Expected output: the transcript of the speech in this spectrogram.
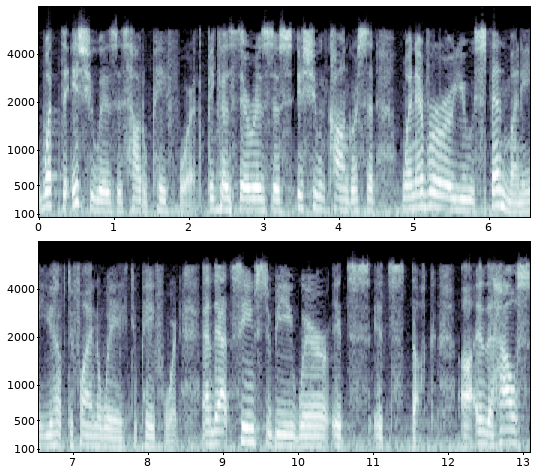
what the issue is is how to pay for it. Because there is this issue in Congress that whenever you spend money you have to find a way to pay for it. And that seems to be where it's it's stuck. Uh, in the House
